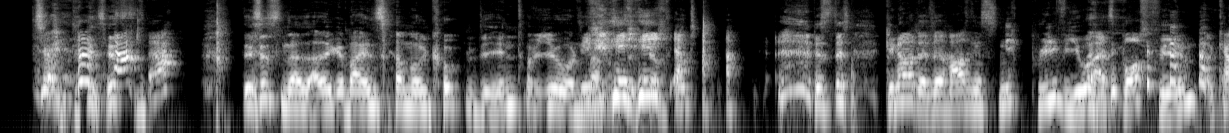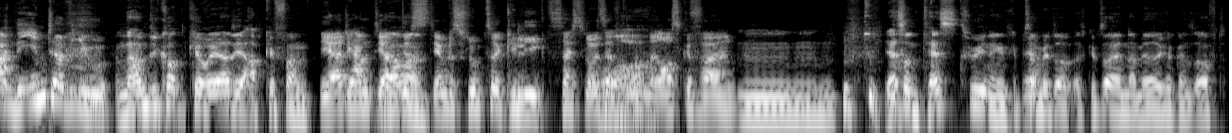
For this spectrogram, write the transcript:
die sitzen, die sitzen dann alle gemeinsam und gucken die Interview und machen sich kaputt. Das, das, genau, da war ein Sneak Preview als Bordfilm, da kam die Interview. Und dann haben die Korea die abgefangen. Ja, die haben, die, ja, haben das, die haben das Flugzeug geleakt. Das heißt, die Leute sind einfach unten rausgefallen. Mhm. Ja, so ein Test-Screening. Das gibt es ja. ja, ja in Amerika ganz oft.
